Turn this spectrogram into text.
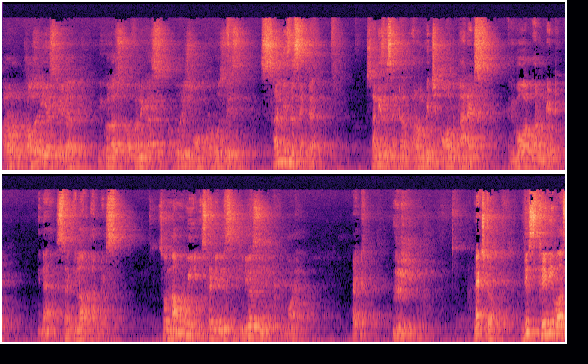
Around thousand years later, Nicholas Copernicus, a Polish monk, proposed this. Sun is the center. Sun is the center around which all the planets revolve around it in a circular orbits. So now we study this heliocentric model, right? Next, this theory was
